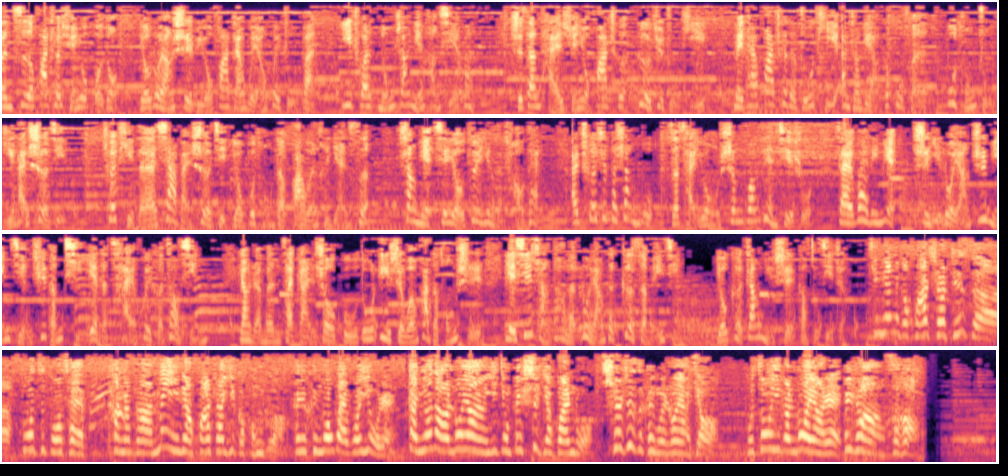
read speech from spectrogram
本次花车巡游活动由洛阳市旅游发展委员会主办，伊川农商银行协办。十三台巡游花车各具主题，每台花车的主体按照两个部分不同主题来设计。车体的下摆设计有不同的花纹和颜色，上面写有对应的朝代，而车身的上部则采用声光电技术，在外立面是以洛阳知名景区等企业的彩绘和造型，让人们在感受古都历史文化的同时，也欣赏到了洛阳的各色美景。游客张女士告诉记者：“今天那个花车真是多姿多彩，看那个每一辆花车一个风格，还有很多外国友人，感觉到洛阳已经被世界关注，确实是很为洛阳骄傲。我作为一个洛阳人，非常自豪。”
